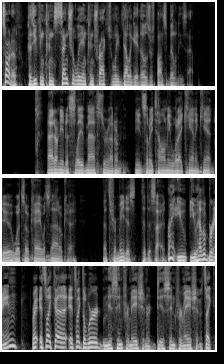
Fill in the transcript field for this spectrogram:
Sort of, because you can consensually and contractually delegate those responsibilities out. I don't need a slave master. I don't need somebody telling me what I can and can't do, what's okay, what's not okay. That's for me to to decide. Right. You you have a brain, right? It's like uh it's like the word misinformation or disinformation. It's like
